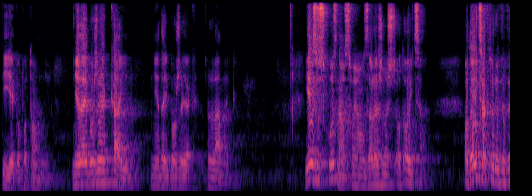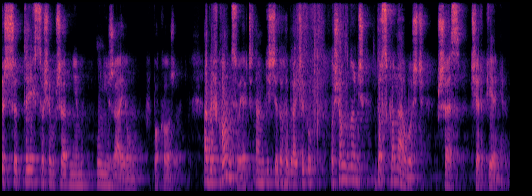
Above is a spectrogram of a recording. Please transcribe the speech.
i jego potomni. Nie daj Boże jak Kain, nie daj Boże jak Lamek. Jezus uznał swoją zależność od Ojca. Od Ojca, który wywyższy tych, co się przed Nim uniżają w pokorze. Aby w końcu, jak czytam w liście do Hebrajczyków, osiągnąć doskonałość przez cierpienie.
